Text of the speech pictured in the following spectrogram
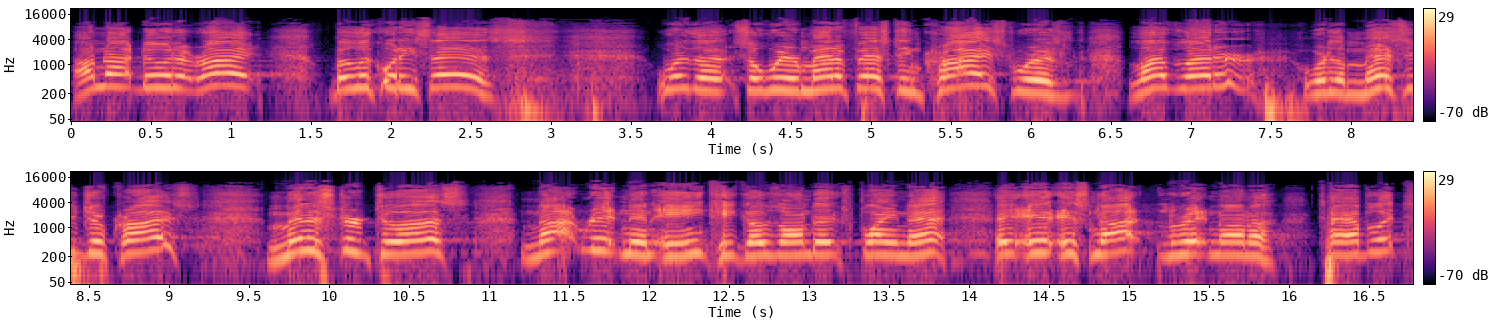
I'm not doing it right. But look what he says. We're the, so we're manifesting Christ. We're his love letter. We're the message of Christ ministered to us, not written in ink. He goes on to explain that. It's not written on a tablet.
